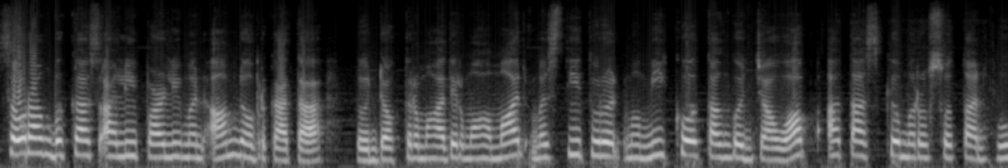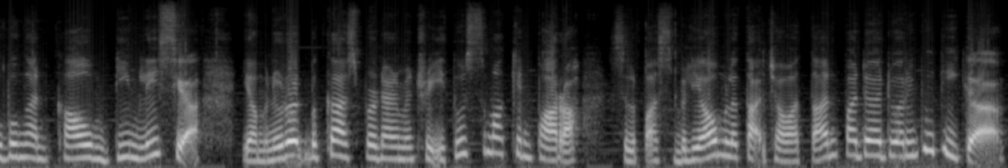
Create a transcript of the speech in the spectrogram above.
Seorang bekas ahli Parlimen AMNO berkata, Tun Dr. Mahathir Mohamad mesti turut memikul tanggungjawab atas kemerosotan hubungan kaum di Malaysia yang menurut bekas Perdana Menteri itu semakin parah selepas beliau meletak jawatan pada 2003.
